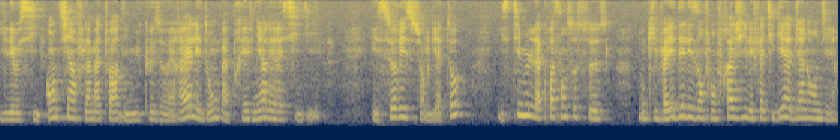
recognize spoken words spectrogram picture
Il est aussi anti-inflammatoire des muqueuses ORL et donc va prévenir les récidives. Et cerise sur le gâteau, il stimule la croissance osseuse, donc il va aider les enfants fragiles et fatigués à bien grandir.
